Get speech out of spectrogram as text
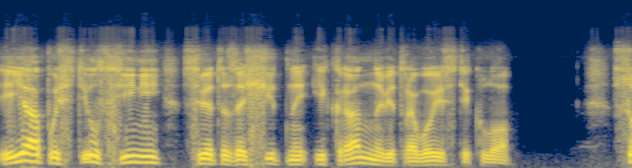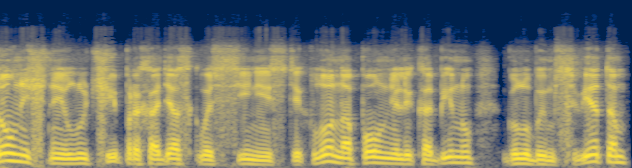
и я опустил синий светозащитный экран на ветровое стекло. Солнечные лучи, проходя сквозь синее стекло, наполнили кабину голубым светом,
